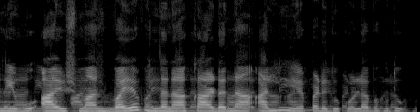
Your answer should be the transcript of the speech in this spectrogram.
ನೀವು ಆಯುಷ್ಮಾನ್ ವಯವಂದನಾ ಕಾರ್ಡ್ ಅಲ್ಲಿಯೇ ಪಡೆದುಕೊಳ್ಳಬಹುದು.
